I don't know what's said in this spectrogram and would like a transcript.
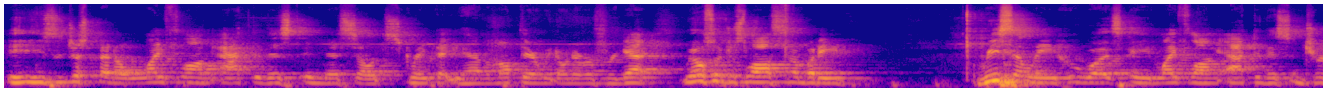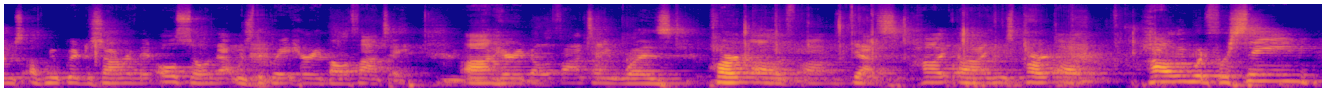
he's just been a lifelong activist in this. So it's great that you have him up there. We don't ever forget. We also just lost somebody recently who was a lifelong activist in terms of nuclear disarmament also, and that was the great Harry Belafonte. Uh, Harry Belafonte was part of, um, yes, uh, he was part of Hollywood for Sane.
